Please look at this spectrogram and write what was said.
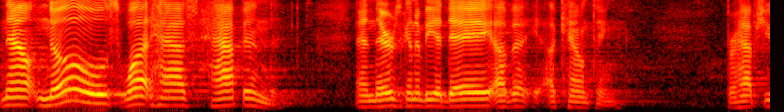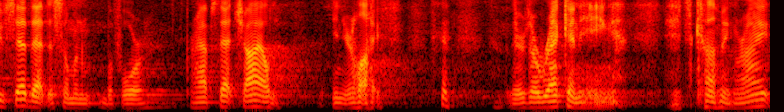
now knows what has happened. And there's going to be a day of accounting. Perhaps you've said that to someone before, perhaps that child in your life. there's a reckoning. It's coming, right?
